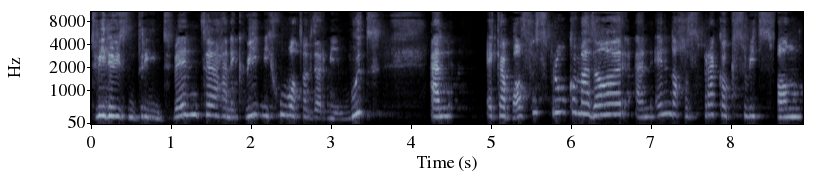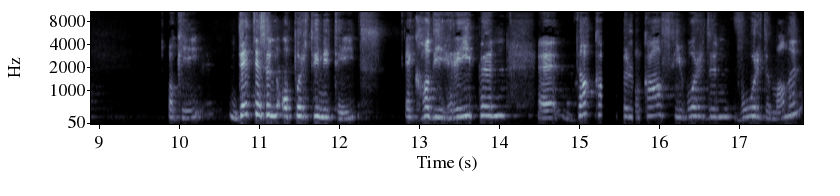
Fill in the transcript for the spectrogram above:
2023 en ik weet niet goed wat ik daarmee moet. En ik heb afgesproken met haar en in dat gesprek had ik zoiets van oké, dit is een opportuniteit ik ga die grepen. Uh, dat kan de locatie worden voor de mannen.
